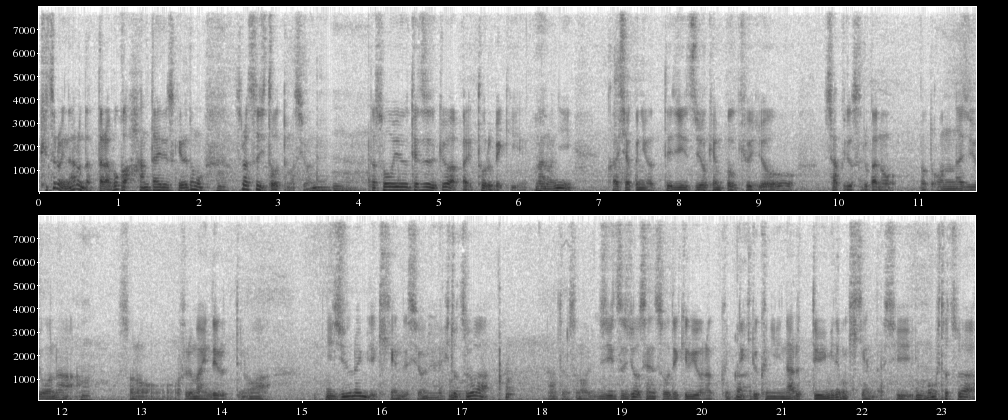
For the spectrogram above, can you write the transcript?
結論になるんだったら僕は反対ですけれども、それは筋通ってますよね、だそういう手続きはやっぱり取るべきなのに、解釈によって事実上憲法9条を削除するかののと同じような、その振る舞いに出るっていうのは二重の意味で危険ですよね。一つはなんていうのその事実上戦争できるような国、できる国になるっていう意味でも危険だし、うん、もう一つは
